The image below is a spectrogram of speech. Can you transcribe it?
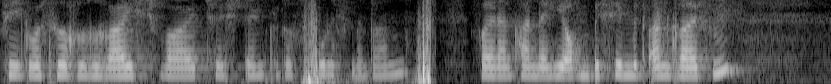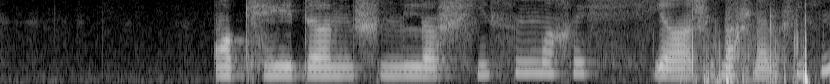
Viel größere Reichweite. Ich denke, das hole ich mir dann. Weil dann kann der hier auch ein bisschen mit angreifen. Okay, dann schneller schießen mache ich. Ja, ich mache schneller schießen.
